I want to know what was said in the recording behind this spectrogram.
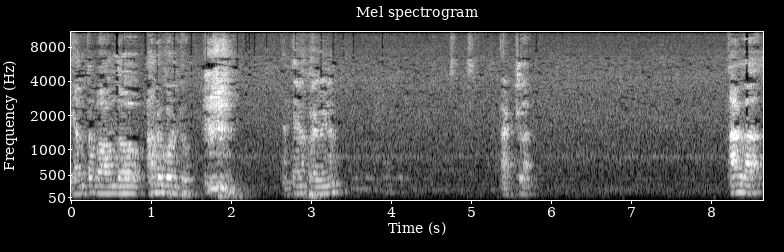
ఎంత బాగుందో అనుకుంటూ. అంతేనా ప్రవీణం? అట్లా. అలా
